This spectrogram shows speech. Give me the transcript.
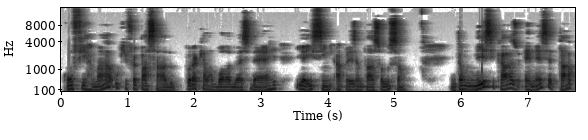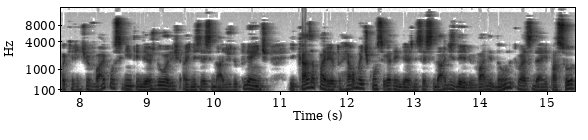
confirmar o que foi passado por aquela bola do SDR e aí sim apresentar a solução. Então, nesse caso, é nessa etapa que a gente vai conseguir entender as dores, as necessidades do cliente, e caso a Pareto realmente consiga atender as necessidades dele, validando que o SDR passou,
